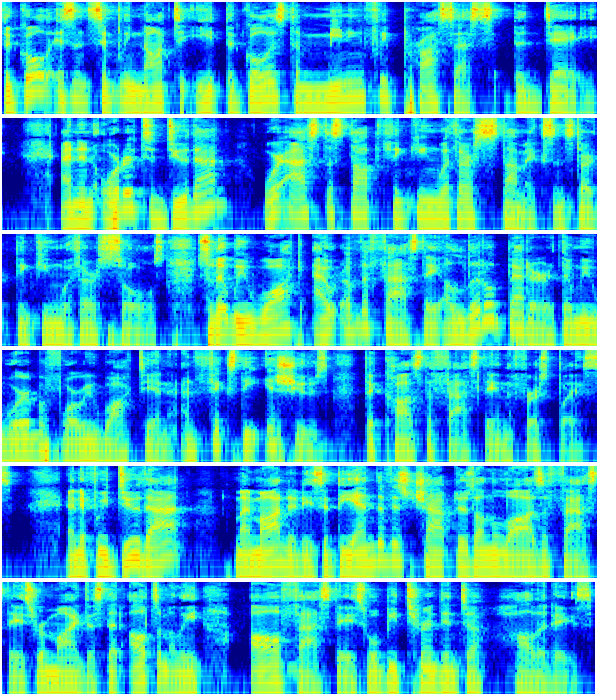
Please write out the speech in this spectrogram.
The goal isn't simply not to eat, the goal is to meaningfully process the day. And in order to do that, we're asked to stop thinking with our stomachs and start thinking with our souls so that we walk out of the fast day a little better than we were before we walked in and fix the issues that caused the fast day in the first place. And if we do that, Maimonides, at the end of his chapters on the laws of fast days, reminds us that ultimately all fast days will be turned into holidays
